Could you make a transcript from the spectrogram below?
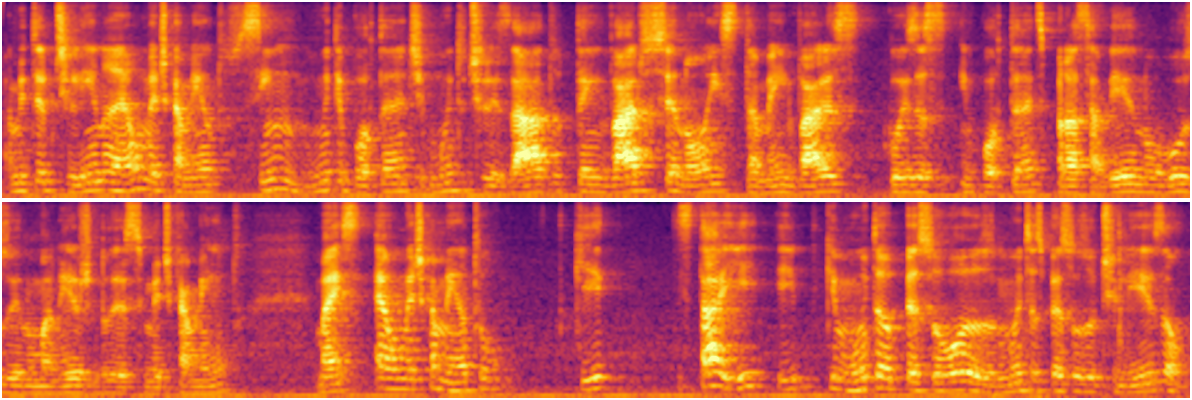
A mitriptilina é um medicamento, sim, muito importante, muito utilizado, tem vários senões também, várias coisas importantes para saber no uso e no manejo desse medicamento, mas é um medicamento que está aí e que muitas pessoas, muitas pessoas utilizam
